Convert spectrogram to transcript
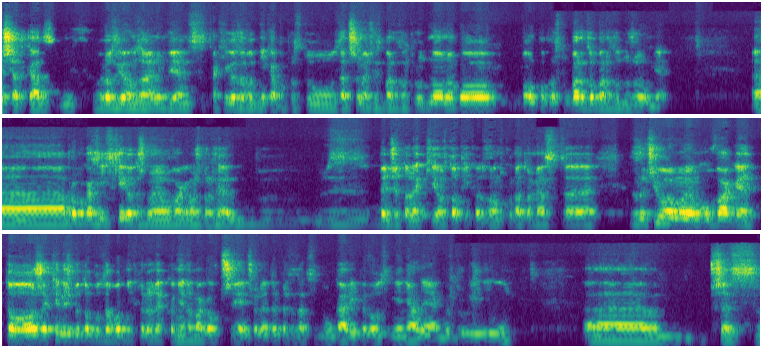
siatkarskich rozwiązań, więc takiego zawodnika po prostu zatrzymać jest bardzo trudno, no bo, bo on po prostu bardzo, bardzo dużo umie. E, a propos Kazińskiego też moją uwagę, może trochę będzie to lekki off-topic od wątku, natomiast e, zwróciło moją uwagę to, że kiedyś by to był zawodnik, który lekko nie domagał w przyjęciu. Na reprezentacji Bułgarii bywał zmieniany jakby w drugiej linii e, przez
